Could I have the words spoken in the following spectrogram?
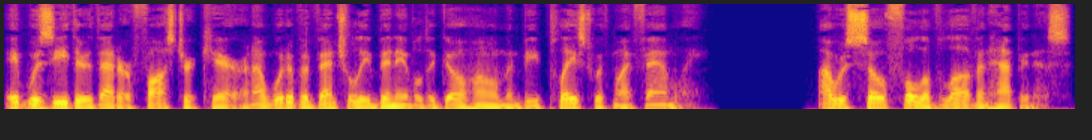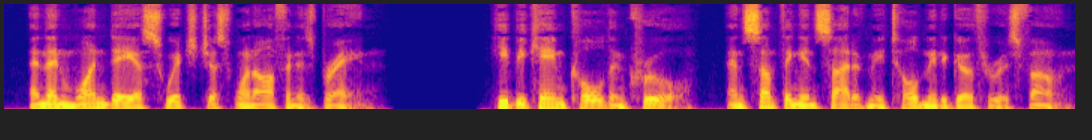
It was either that or foster care, and I would have eventually been able to go home and be placed with my family. I was so full of love and happiness, and then one day a switch just went off in his brain. He became cold and cruel, and something inside of me told me to go through his phone.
